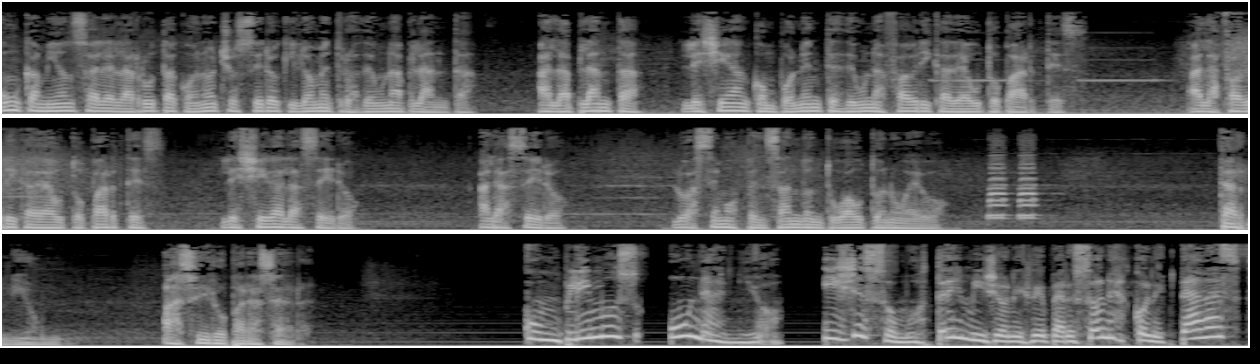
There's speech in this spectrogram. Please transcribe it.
Un camión sale a la ruta con 8-0 kilómetros de una planta. A la planta le llegan componentes de una fábrica de autopartes. A la fábrica de autopartes le llega el acero. Al acero lo hacemos pensando en tu auto nuevo. Ternium. Acero para hacer. Cumplimos un año y ya somos 3 millones de personas conectadas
